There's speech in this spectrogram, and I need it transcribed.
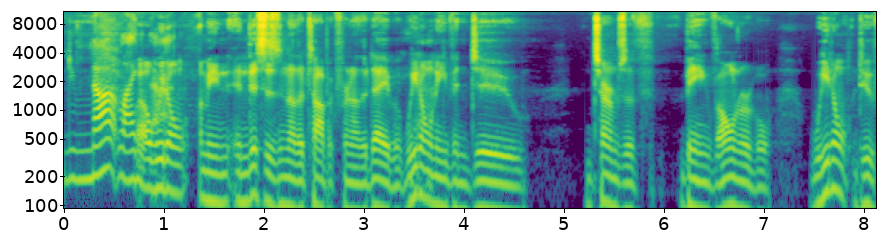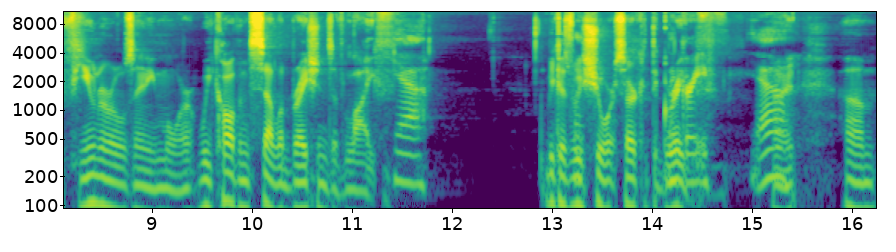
do not like Well, that. we don't. I mean, and this is another topic for another day. But we don't even do, in terms of being vulnerable. We don't do funerals anymore. We call them celebrations of life Yeah. because we short circuit the The grief. grief. Yeah. Right. Um,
